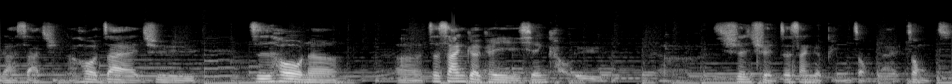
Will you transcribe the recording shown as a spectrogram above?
Village 哈，Village 然后再去之后呢，呃，这三个可以先考虑，呃，先选这三个品种来种植。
